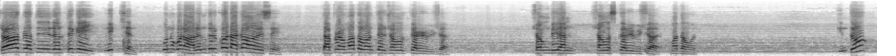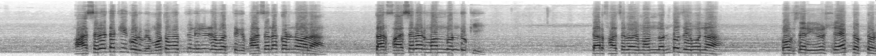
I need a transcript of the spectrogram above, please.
সব রাজনৈতিক দল থেকেই লিখছেন কোন কোন আলেমদেরকেও ডাকা হয়েছে। তারপর মতামত দেন সংস্কারের বিষয়। সংবিধান সংস্কারের বিষয়, মতামত। কিন্তু ফাঁসলাটা কি করবে? মতামত নিলেন সবার থেকে ফাঁসলা করানোওয়ালা তার ফাঁসলার মানদণ্ড কি? তার ফাঁসলার মানদণ্ড যেমন না। প্রফেসর ইউনুস সাহেব, ডক্টর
